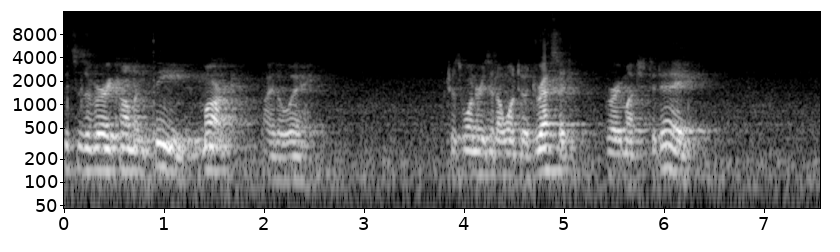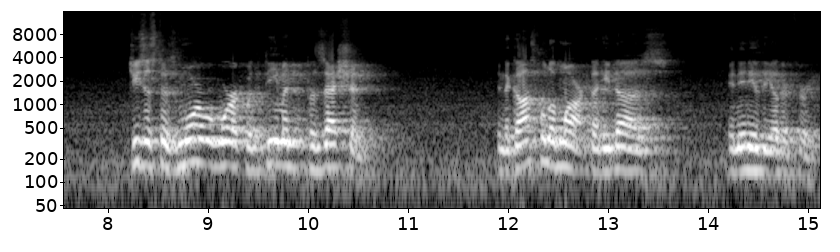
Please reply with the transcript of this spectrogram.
This is a very common theme in Mark, by the way, which is one reason I want to address it very much today. Jesus does more work with demon possession in the Gospel of Mark than he does in any of the other three.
